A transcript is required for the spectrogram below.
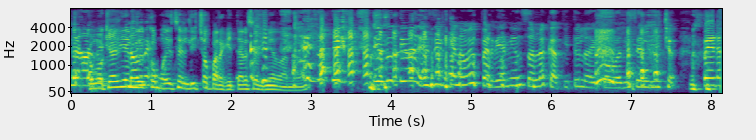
no. Como que alguien vio como dice el dicho para quitarse el miedo, ¿no? Eso te iba a decir que no me perdía ni un solo capítulo de como dice el dicho. Pero.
